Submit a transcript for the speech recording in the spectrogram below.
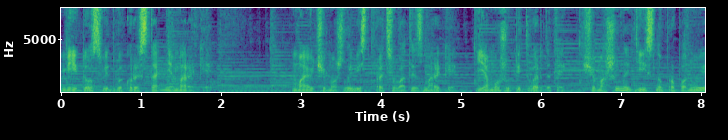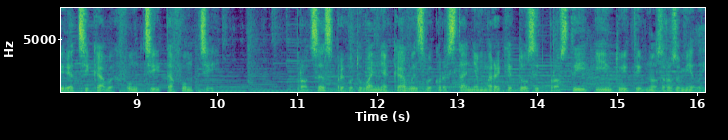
Мій досвід використання Мерики. Маючи можливість працювати з Мерики, я можу підтвердити, що машина дійсно пропонує ряд цікавих функцій та функцій. Процес приготування кави з використанням мереки досить простий і інтуїтивно зрозумілий.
